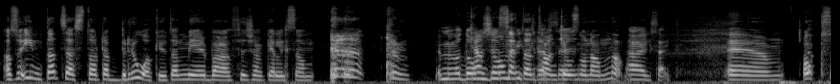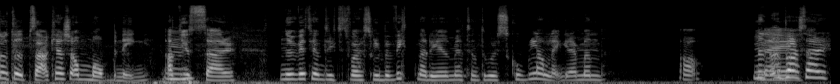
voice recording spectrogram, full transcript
Alltså inte att så här, starta bråk utan mer bara försöka liksom Men vadå, om kanske de sätta en yttrar tanke sig- hos någon annan. Ja exakt. Ehm, också typ så här, kanske om mobbning. Mm. Att just så här, nu vet jag inte riktigt vad jag skulle bevittna det i och med att jag inte går i skolan längre men ja. Men Nej. bara så här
